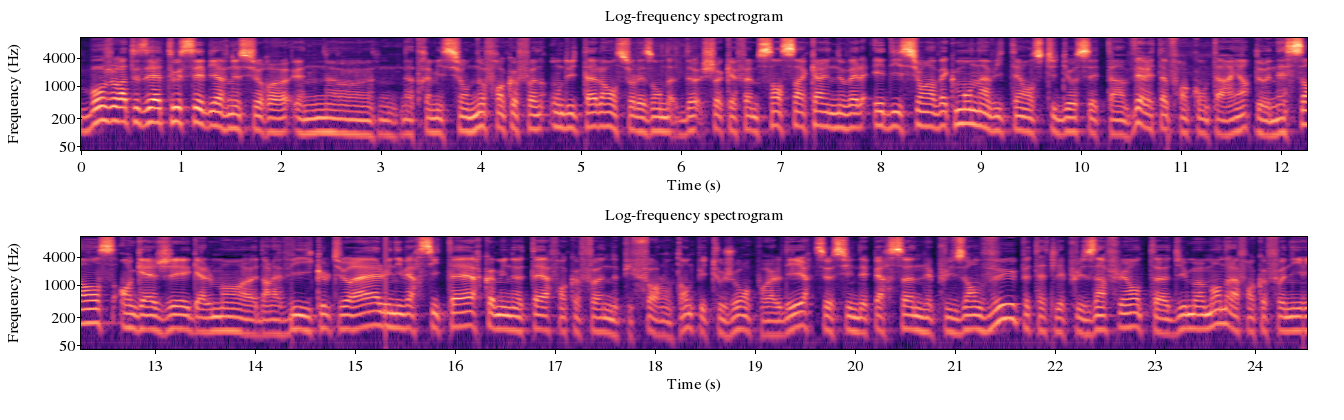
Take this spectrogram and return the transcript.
Bonjour à toutes et à tous et bienvenue sur euh, euh, notre émission Nos francophones ont du talent sur les ondes de Choc FM 105.1, une nouvelle édition avec mon invité en studio. C'est un véritable franco-ontarien de naissance, engagé également euh, dans la vie culturelle, universitaire, communautaire, francophone depuis fort longtemps, depuis toujours on pourrait le dire. C'est aussi une des personnes les plus en vue, peut-être les plus influentes du moment dans la francophonie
